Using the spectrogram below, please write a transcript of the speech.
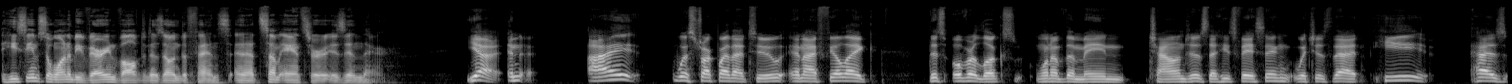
he seems to want to be very involved in his own defense and that some answer is in there. Yeah, and I was struck by that too, and I feel like this overlooks one of the main challenges that he's facing, which is that he has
